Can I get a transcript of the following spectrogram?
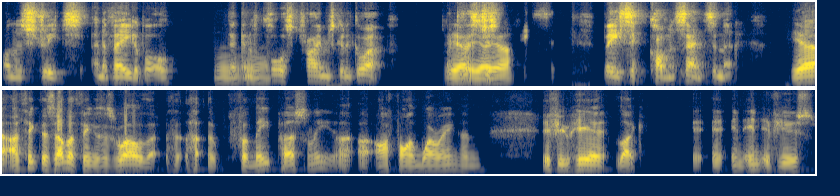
on the streets and available, mm-hmm. then of course crime's going to go up. Like, yeah, yeah, yeah. Basic, basic, common sense, isn't it? Yeah, I think there's other things as well that, for me personally, I, I find worrying. And if you hear like in, in interviews,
